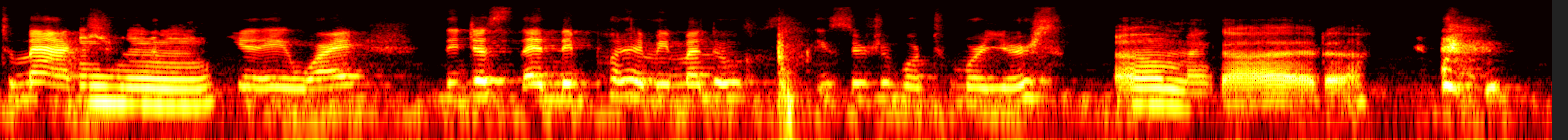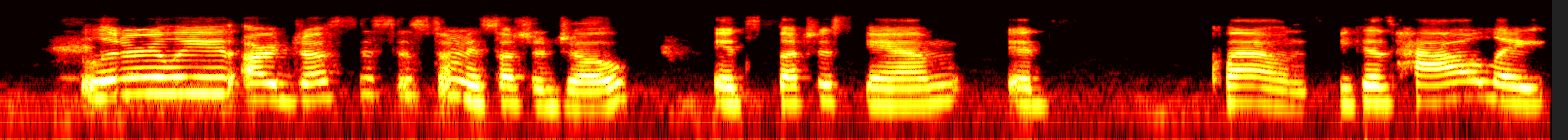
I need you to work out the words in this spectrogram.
to match Mhm. DNA, right? They just and they put him in mental institution for two more years. Oh my god. Literally, our justice system is such a joke. It's such a scam. It's clowns because how like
